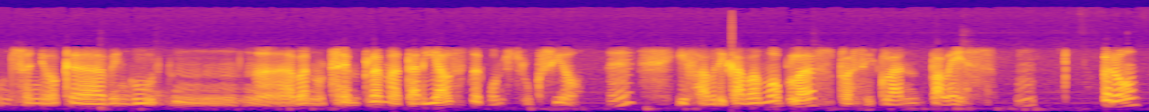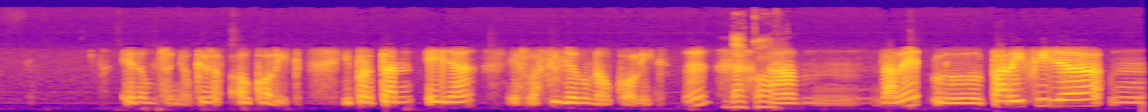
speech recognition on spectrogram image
un senyor que ha vingut, mm, ha venut sempre materials de construcció eh? i fabricava mobles reciclant palers. Mm? Però era un senyor que és alcohòlic i per tant ella és la filla d'un alcohòlic. Eh? D'acord. Um, vale? El pare i filla, mm,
